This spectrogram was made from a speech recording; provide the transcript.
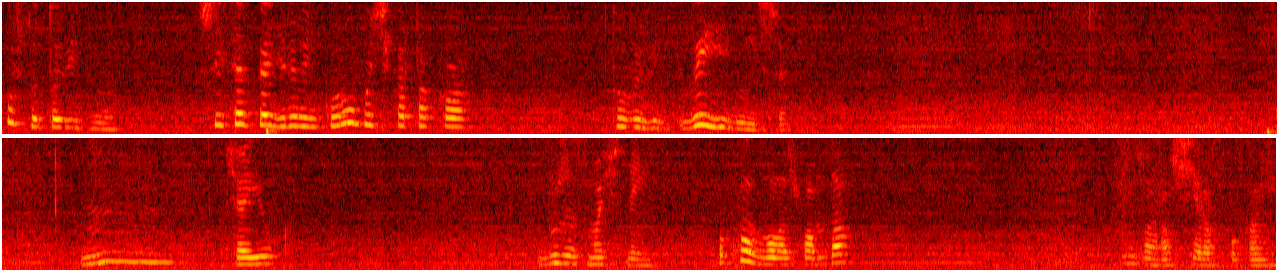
пошту, то візьму. 65 гривень коробочка така, то вигідніше. М, Чайок. Дуже смачний. Показувала ж вам, так? Ну, зараз ще раз покажу.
